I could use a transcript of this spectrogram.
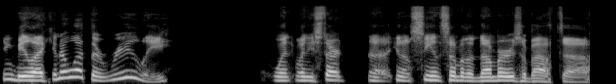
you can be like, you know what? They're really, when, when you start, uh, you know, seeing some of the numbers about, uh,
